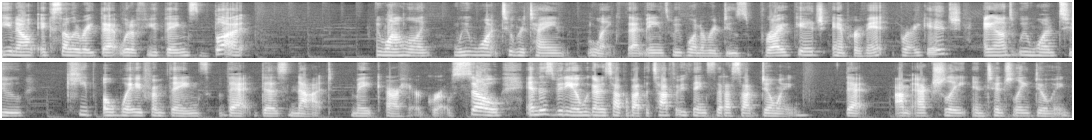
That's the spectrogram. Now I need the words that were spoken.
you know, accelerate that with a few things, but we want to like we want to retain length. That means we want to reduce breakage and prevent breakage, and we want to keep away from things that does not make our hair grow. So in this video, we're going to talk about the top three things that I stopped doing that I'm actually intentionally doing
